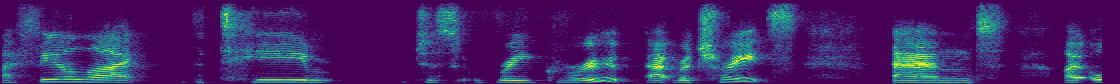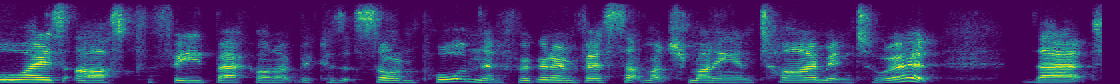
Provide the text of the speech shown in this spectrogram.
I feel like the team just regroup at retreats and I always ask for feedback on it because it's so important that if we're going to invest that much money and time into it, that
